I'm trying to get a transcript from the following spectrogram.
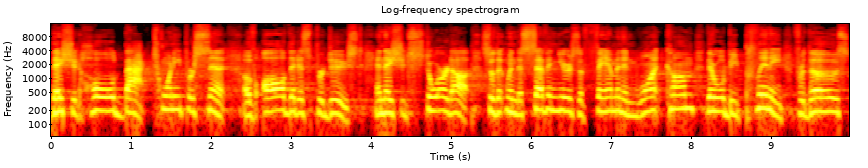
they should hold back 20% of all that is produced. And they should store it up so that when the seven years of famine and want come, there will be plenty for those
